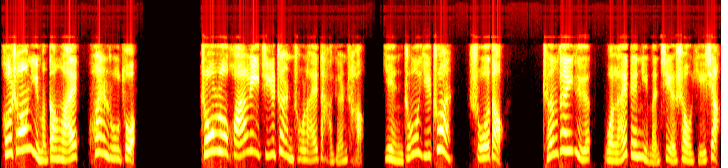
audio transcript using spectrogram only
何超，你们刚来，快入座。周若华立即站出来打圆场，眼珠一转，说道：“陈飞宇，我来给你们介绍一下，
